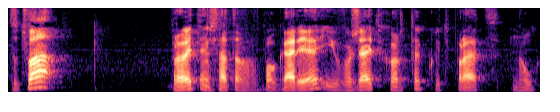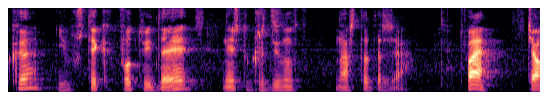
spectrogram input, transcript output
Затова правете нещата в България и уважайте хората, които правят наука и въобще каквото и да е нещо градивно в нашата държава. Това е. Чао!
